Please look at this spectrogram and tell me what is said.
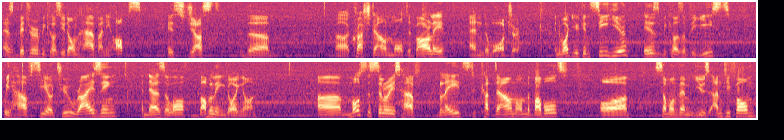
as bitter because you don't have any hops. It's just the uh, crushed down malted barley and the water. And what you can see here is because of the yeast, we have CO2 rising and there's a lot of bubbling going on. Uh, most distilleries have blades to cut down on the bubbles or some of them use anti-foam.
